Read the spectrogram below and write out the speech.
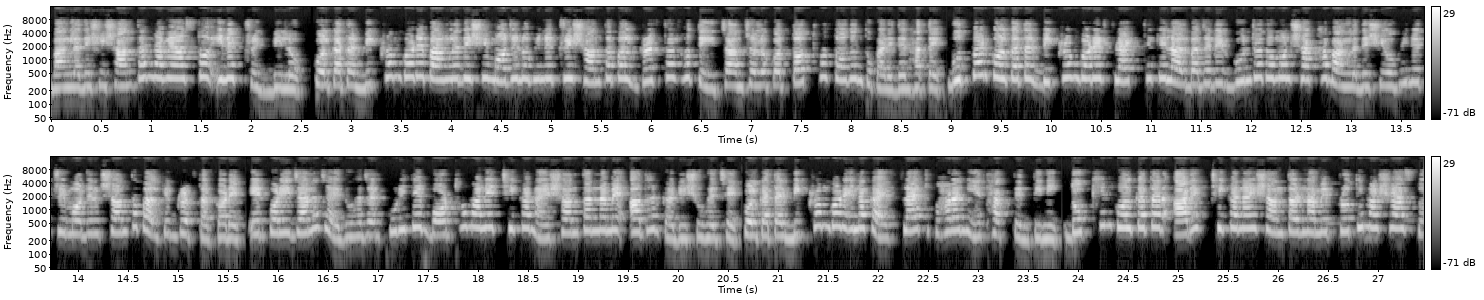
বাংলাদেশি সান্তার নামে আসতো ইলেকট্রিক বিলও কলকাতার বিক্রমগড়ে বাংলাদেশি মডেল অভিনেত্রী শান্তাপাল গ্রেফতার হতেই চাঞ্চল্যকর তথ্য তদন্তকারীদের হাতে। বুধবার কলকাতার বিক্রমগড়ের ফ্ল্যাট থেকে লালবাজারের গুন্ডা দমন শাখা বাংলাদেশি অভিনেত্রী মডেল শান্তাপালকে গ্রেফতার করে। এরপরেই জানা যায় দু হাজার কুড়িতে বর্ধমানের ঠিকানায় শান্তার নামে আধার কার্ড ইস্যু হয়েছে। কলকাতার বিক্রমগড় এলাকায় ফ্ল্যাট ভাড়া নিয়ে থাকতেন তিনি। দক্ষিণ কলকাতার আরেক ঠিকানায় শান্তার নামে প্রতি মাসে আসতো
